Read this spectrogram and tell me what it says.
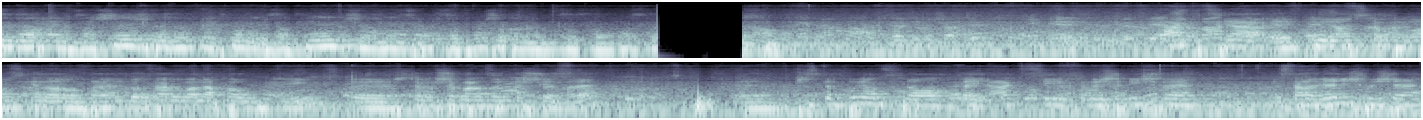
zegarków za 6, według niektórych za 5, a więc bardzo proszę Pana Wicestarosta. Akcja y, Kujawsko-Pomorskie na rowery dotarła na Pałuki, y, z czego się bardzo cieszymy. Y, Przystępując do tej akcji myśleliśmy, zastanawialiśmy się,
